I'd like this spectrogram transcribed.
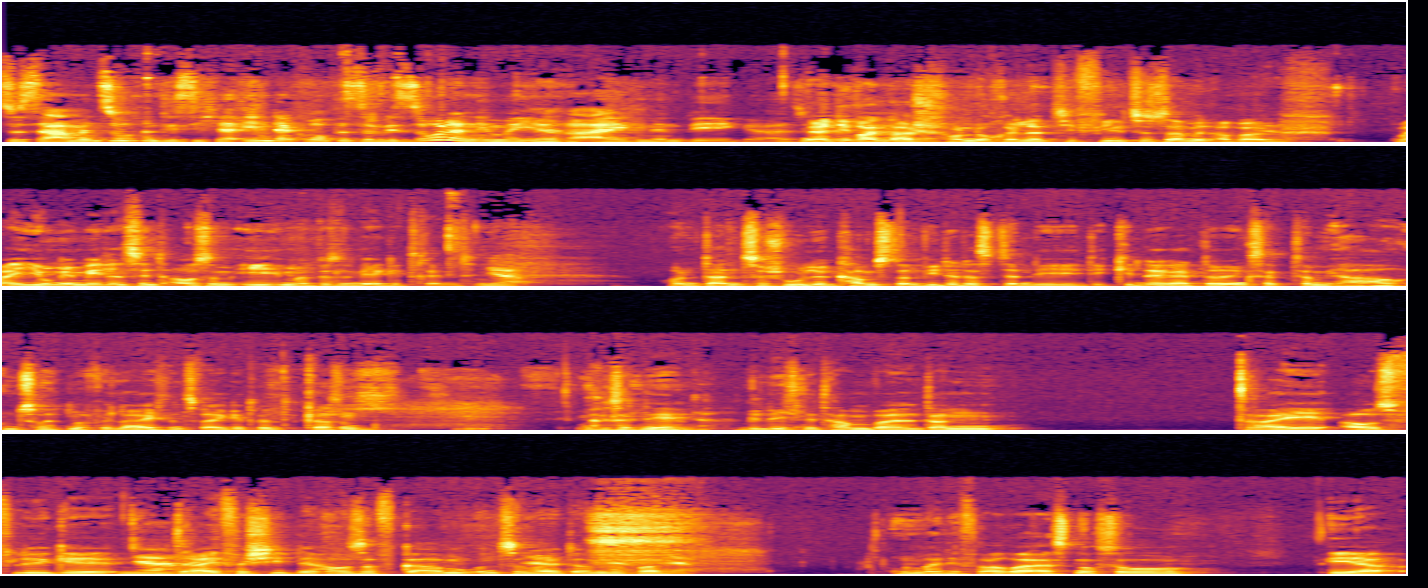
zusammen suchen die sich ja in der Gruppe sowieso dann immer ihre eigenen Wege. Also ja, die waren da ja, schon noch relativ viel zusammen, aber Ja. meine junge Mädels sind außer dem E immer ein bisschen mehr getrennt. Ja, Und dann zur Schule kam es dann wieder, dass dann die, die Kindergärtnerin gesagt haben, ja, und sollten wir vielleicht in zwei getrennte Klassen? Und ich gesagt, nee, will ich nicht haben, weil dann drei Ausflüge, Ja, drei verschiedene Hausaufgaben und so ja, weiter und so fort. Ja. Und meine Frau war erst noch so eher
